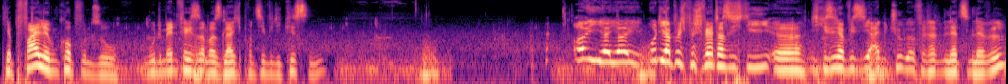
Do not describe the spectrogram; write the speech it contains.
Ich habe Pfeile im Kopf und so. Gut, im Endeffekt ist es aber das gleiche Prinzip wie die Kisten. Uiuiui. Und ihr habt euch beschwert, dass ich die äh, nicht gesehen habe, wie sie eine Tür geöffnet hat im letzten Level.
